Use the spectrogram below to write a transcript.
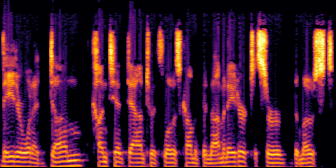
they either want to dumb content down to its lowest common denominator to serve the most,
